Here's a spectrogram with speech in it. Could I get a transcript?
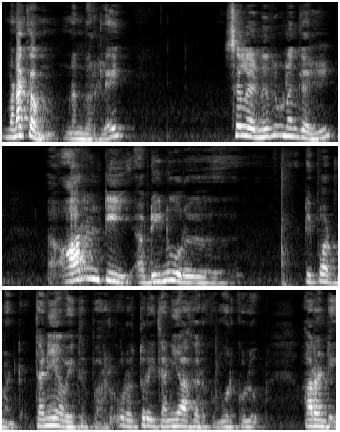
வணக்கம் நண்பர்களே. சில நிறுவனங்கள் ஆர்என்டி அப்படின்னு ஒரு டிபார்ட்மெண்ட் தனியாக வைத்திருப்பார்கள். ஒரு துறை தனியாக இருக்கும் ஒரு குழு. R and D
